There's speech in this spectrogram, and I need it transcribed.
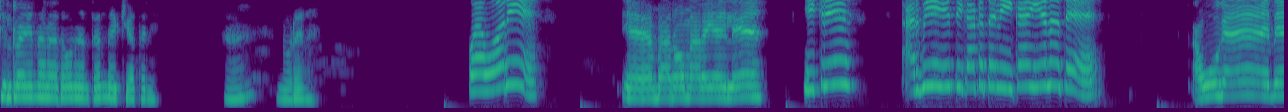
ಚಿಲ್ರ ಏನಾರ ಅದಾವನ ಅಂತಂದು ಕೇಳ್ತಾನೆ. ಹಾಂ ನೋಡೋಣ. ವಾ ಓರಿ ಏ ಬಾರೋ ಮಾರಯ್ಯ ಇಲ್ಲೇ. ಈಕ್ರಿ ಅರ್ಬಿ ತಿಕ್ಕಾಕತ್ತೇನಿ ಈಗ ಏನತೆ? ಅವಾಗ ಇದೇ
